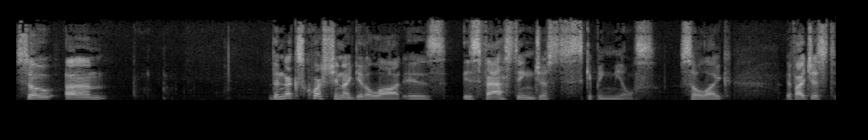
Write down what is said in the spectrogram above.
So um, the next question I get a lot is: Is fasting just skipping meals? So like, if I just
